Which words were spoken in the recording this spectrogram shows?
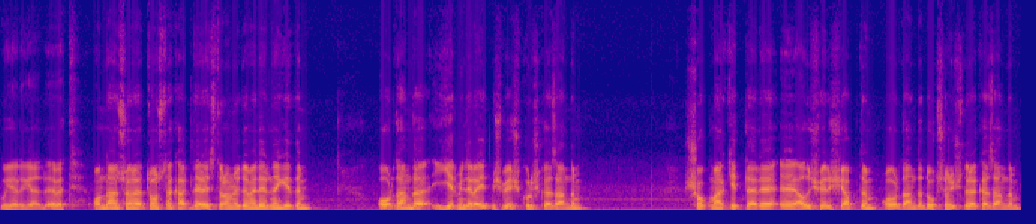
Uyarı geldi. Evet. Ondan sonra Tosta Kart ile restoran ödemelerine girdim. Oradan da 20 lira 75 kuruş kazandım. Şok marketlere e, alışveriş yaptım. Oradan da 93 lira kazandım.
